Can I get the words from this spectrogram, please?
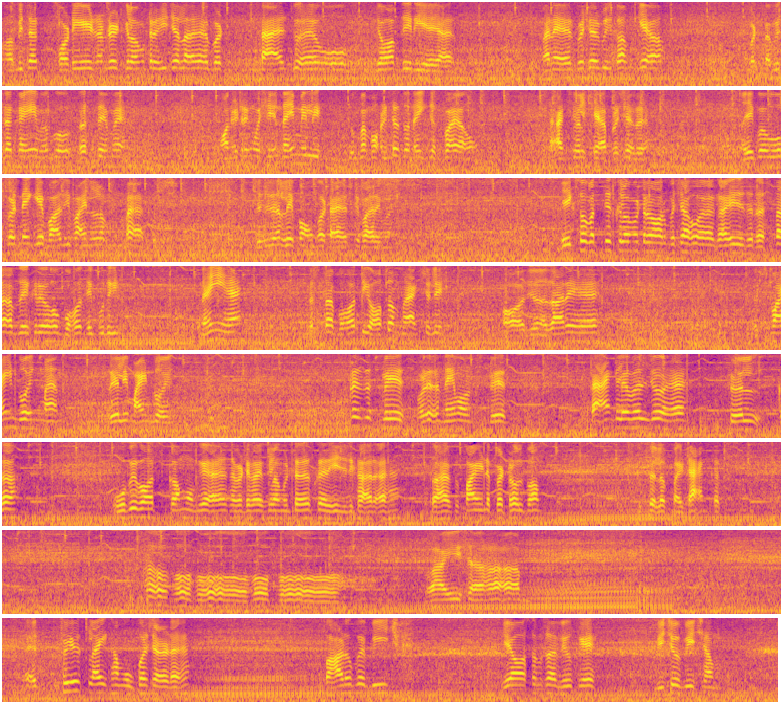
अभी तक 4800 किलोमीटर ही चला है बट टायर जो है वो जवाब दे रही है यार। मैंने एयर प्रेशर भी कम किया बट अभी तक कहीं मेरे को रास्ते में मॉनिटरिंग मशीन नहीं मिली तो मैं मॉनिटर तो नहीं कर पाया हूँ। एक्चुअल क्या प्रेशर है? एक बार वो करने के बाद ही फाइनल मैं कुछ डिसीज़न ले पाऊँगा टायर्स के बारे में। 132 किलोमीटर और बचा हुआ है गाइस रास्ता आप देख रहे हो, बहुत ही बुरी नहीं है। रास्ता बहुत ही औसम है एक्चुअली और जो नज़ारे हैं it's mind blowing man really mind blowing what is this place what is the name of this place tank level जो है फ्यूल का, वो भी बहुत कम हो गया है। 75 किलोमीटर का रेंज दिखा रहा है। तो I have to find a petrol pump fill up my tank. Oh ho ho ho ho. भाई साहब इट फील्स लाइक हम ऊपर चढ़ रहे हैं पहाड़ों के बीच ये औसम सा व्यू के बीचों बीच हम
